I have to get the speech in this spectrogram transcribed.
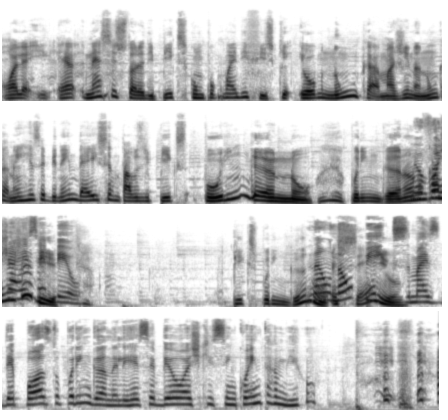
Olha, é- nessa história de Pix ficou um pouco mais difícil, que eu nunca, imagina, nunca nem recebi nem 10 centavos de Pix por engano. Por engano eu Meu nunca avô já recebi. recebeu. Pix por engano? Não, é não sério? Pix, mas depósito por engano. Ele recebeu acho que 50 mil.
